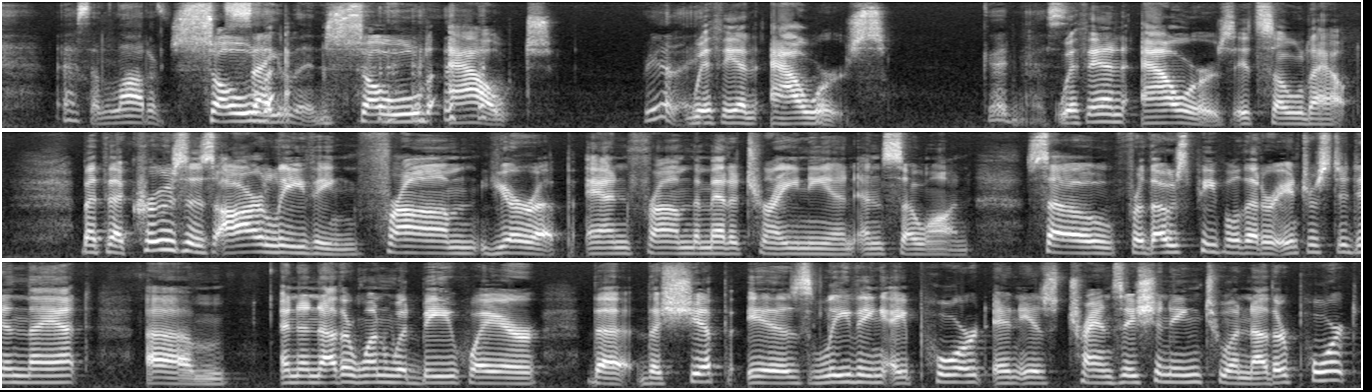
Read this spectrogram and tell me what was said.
That's a lot of Sold sailing. sold out Really? within hours. Goodness. Within hours, it's sold out. But the cruises are leaving from Europe and from the Mediterranean and so on. So, for those people that are interested in that, um, and another one would be where the, the ship is leaving a port and is transitioning to another port.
